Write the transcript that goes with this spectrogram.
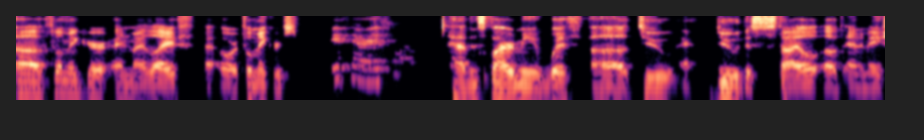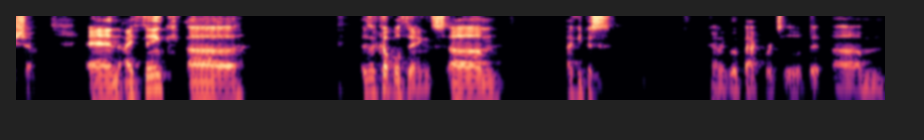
uh, filmmaker in my life uh, or filmmakers If there is one. have inspired me with uh, to do this style of animation? And I think uh, there's a couple things. Um, I could just kind of go backwards a little bit. Um,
